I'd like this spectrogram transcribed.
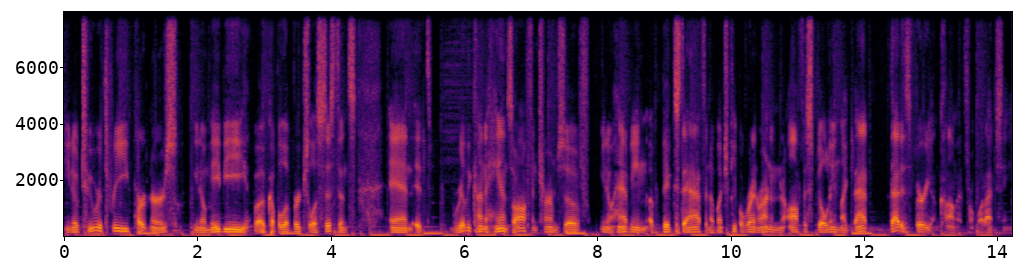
you know two or three partners you know maybe a couple of virtual assistants and it's really kind of hands off in terms of you know having a big staff and a bunch of people running around in an office building like that that is very uncommon from what i'm seeing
